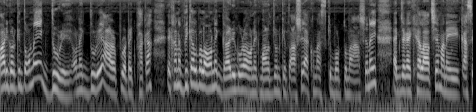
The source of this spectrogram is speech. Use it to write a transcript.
বাড়িঘর কিন্তু অনেক দূরে অনেক দূরে আর পুরোটাই ফাঁকা। এখানে বিকালবেলা অনেক গাড়ি ঘোড়া, অনেক মানুষজন কিন্তু আসে। এখন আজকে বর্তমান আসে নাই। এক জায়গায় খেলা আছে মানে এই কাছে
